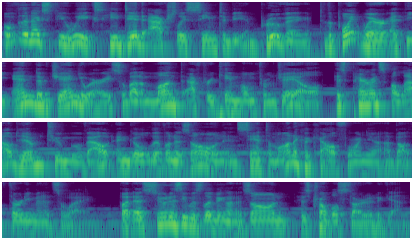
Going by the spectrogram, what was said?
over the next few weeks, he did actually seem to be improving to the point where at the end of January, so about a month after he came home from jail, his parents allowed him to move out and go live on his own in Santa Monica, California, about 30 minutes away. But as soon as he was living on his own, his troubles started again.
